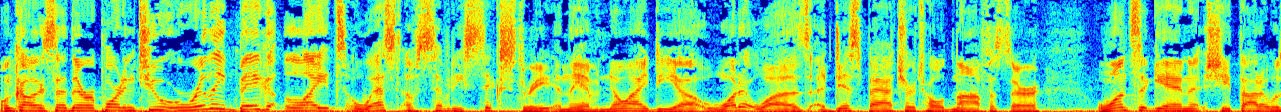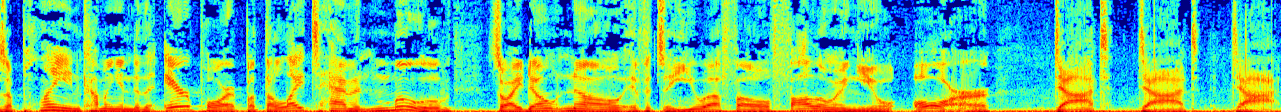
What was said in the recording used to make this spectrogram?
One caller said they're reporting two really big lights west of 76th Street, and they have no idea what it was. A dispatcher told an officer. Once again, she thought it was a plane coming into the airport, but the lights haven't moved, so I don't know if it's a UFO following you or dot, dot, dot.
